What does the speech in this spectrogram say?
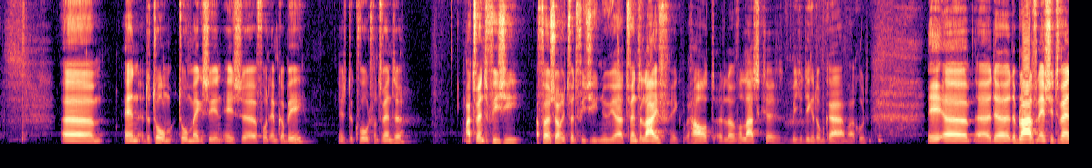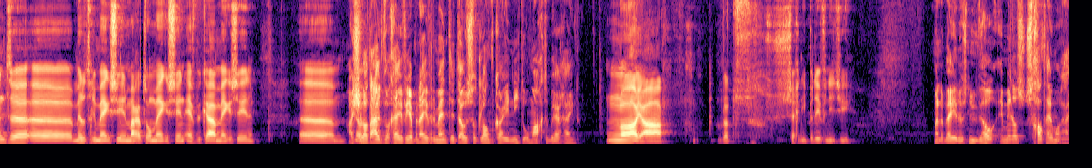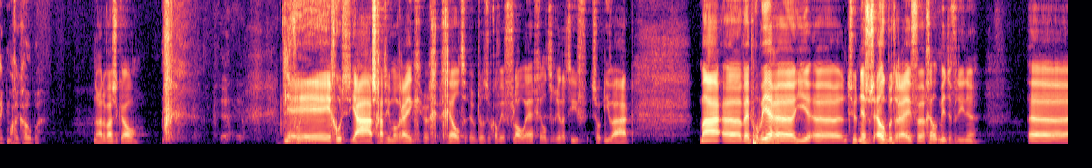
Ehm, en de Tom, Tom Magazine is eh, voor het MKB, is de quote van Twente. Maar Twente Visie, of, eh, sorry, Twente Visie, nu ja, Twente Live. Ik haal het uh, wel laatst eh, een beetje dingen door elkaar, maar goed. Nee, eh, eh, de, de bladen van FC Twente, eh, Military Magazine, Marathon Magazine, FBK Magazine. Als je wat uit wil geven, je hebt een evenement in het oosten van het land, kan je niet om Achterberg heen. Nou ja, dat zeg ik niet per definitie. Maar dan ben je dus nu wel inmiddels schat helemaal rijk, mag ik hopen. Nou, dat was ik al. Nee, goed. Ja, schat helemaal rijk. Geld, dat is ook alweer flauw, hè? Geld is relatief. is ook niet waar. Maar eh, wij proberen hier, eh, natuurlijk, net zoals elk bedrijf, eh, geld mee te verdienen. Eh,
